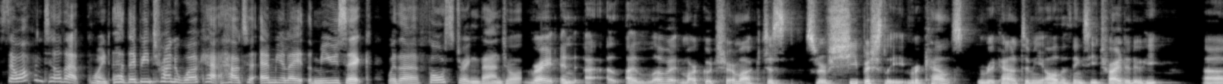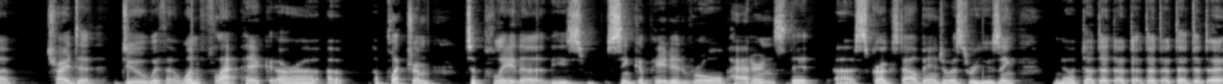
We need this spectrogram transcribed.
So up until that point, had they been trying to work out how to emulate the music with a four-string banjo? Right, and I, I, love it. Marko Čermák just sort of sheepishly recounts recount to me all the things he tried to do. He uh, tried to do with a one flat pick or a, a, a plectrum to play the these syncopated roll patterns that uh, Scruggs style banjoists were using. You know, da da da da da da da da,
